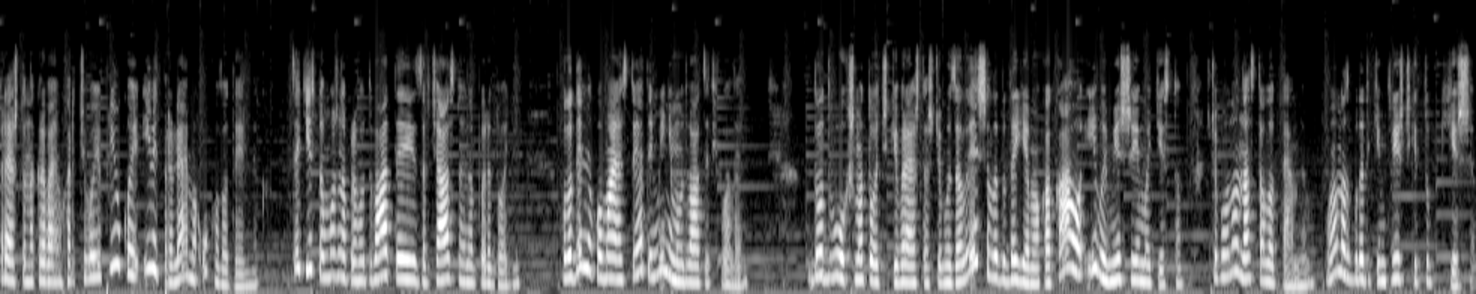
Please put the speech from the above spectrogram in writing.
Решту накриваємо харчовою плівкою і відправляємо у холодильник. Це тісто можна приготувати завчасно і напередодні. В холодильнику має стояти мінімум 20 хвилин. До двох шматочків решта, що ми залишили, додаємо какао і вимішуємо тісто, щоб воно у нас стало темним. Воно у нас буде таким трішки цупкішим.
